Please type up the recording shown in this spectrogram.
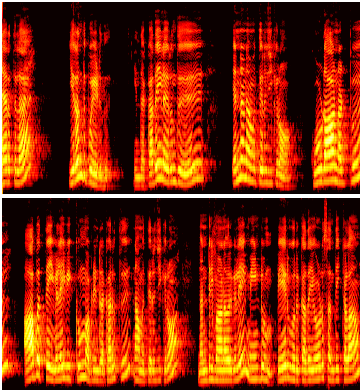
நேரத்தில் இறந்து போயிடுது. இந்த கதையிலிருந்து என்ன நாம் தெரிஞ்சுக்கிறோம்? கூடா நட்பு ஆபத்தை விளைவிக்கும் அப்படின்ற கருத்து நாம் தெரிஞ்சுக்கிறோம். நன்றி மாணவர்களே மீண்டும் வேறு ஒரு கதையோடு சந்திக்கலாம்.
